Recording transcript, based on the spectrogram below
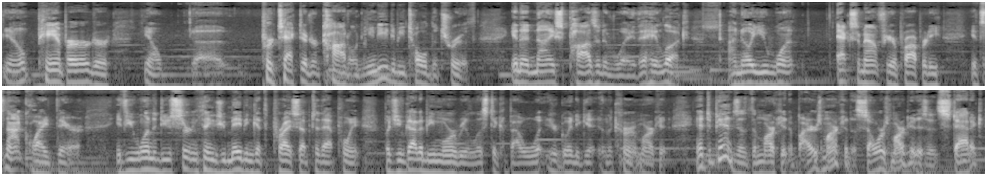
you know, pampered or, you know, uh, protected or coddled. You need to be told the truth in a nice, positive way that, hey, look, I know you want X amount for your property. It's not quite there. If you want to do certain things, you maybe can get the price up to that point, but you've got to be more realistic about what you're going to get in the current market. And it depends. Is the market a buyer's market, a seller's market? Is it static?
